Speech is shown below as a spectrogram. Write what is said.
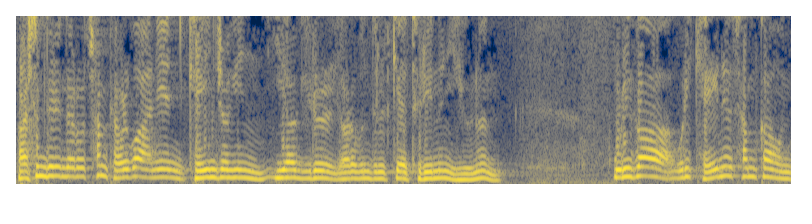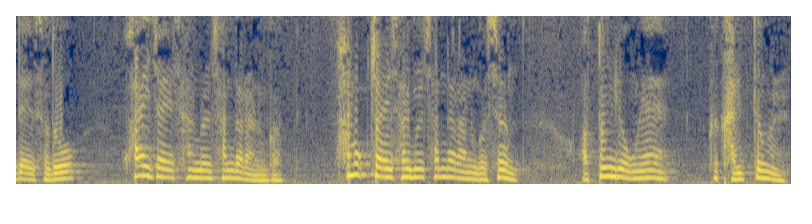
말씀드린 대로 참 별거 아닌 개인적인 이야기를 여러분들께 드리는 이유는 우리가 우리 개인의 삶 가운데에서도 화해자의 삶을 산다라는 것, 화목자의 삶을 산다라는 것은 어떤 경우에 그 갈등을,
